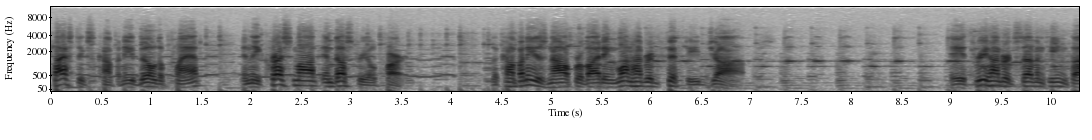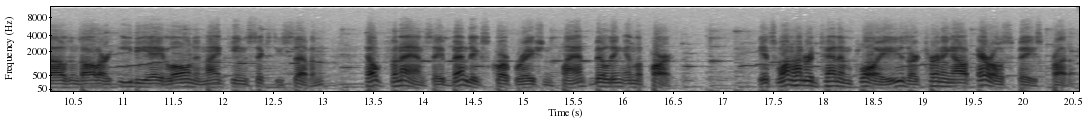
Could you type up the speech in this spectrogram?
Plastics Company build a plant in the Crestmont Industrial Park. The company is now providing 150 jobs. A $317,000 EDA loan in 1967 helped finance a Bendix Corporation plant building in the park. Its 110 employees are turning out aerospace products.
